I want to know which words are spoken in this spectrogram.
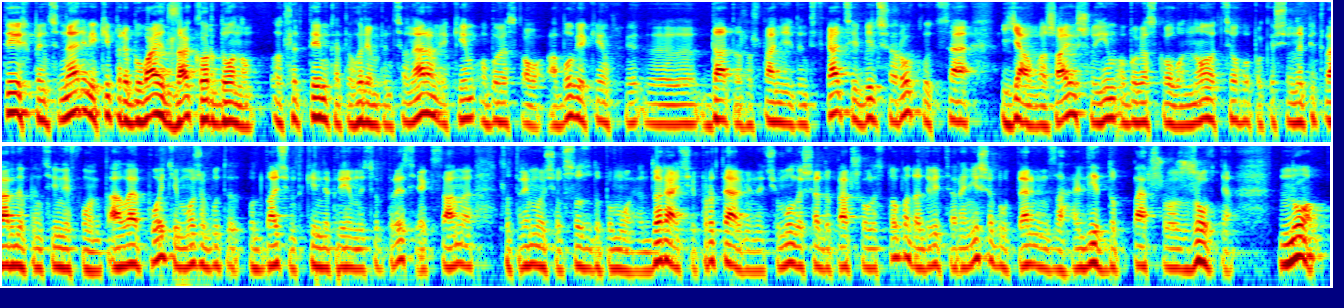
тих пенсіонерів, які перебувають за кордоном. Оце тим категоріям пенсіонерам, яким обов'язково, або в яких е, дата з останньої ідентифікації більше року. Це я вважаю, що їм обов'язково. Но цього поки що не підтвердив пенсійний фонд. Але потім може бути, от бачимо, такий неприємний сюрприз, як саме з отримувачів соцдопомоги. До речі, про терміни. Чому лише до 1 листопада? Дивіться, раніше був термін взагалі до 1 жовтня. Но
